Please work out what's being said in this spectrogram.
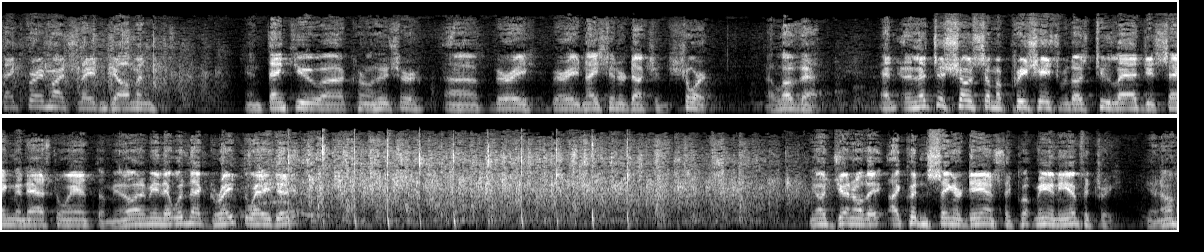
Thanks very much, ladies and gentlemen. And thank you, uh, Colonel Hoosser. Uh, very, very nice introduction. Short. I love that. And, and let's just show some appreciation for those two lads who sang the national anthem. You know what I mean? That wasn't that great the way they did it? You know, General, they, I couldn't sing or dance. They put me in the infantry, you know?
